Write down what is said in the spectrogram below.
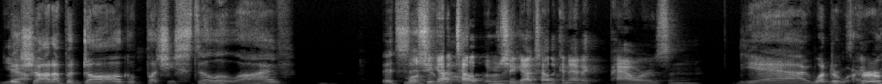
Yeah. They shot up a dog, but she's still alive. It's well, she got Marvel tel- movie. she got telekinetic powers and Yeah, I wonder what like- her.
